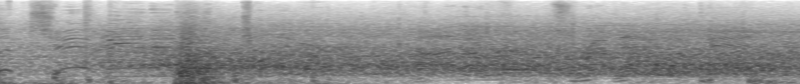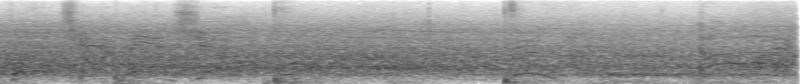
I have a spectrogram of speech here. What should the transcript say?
The champion is the cover. On the ropes, rep now a pin for the championship. Oh, what a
